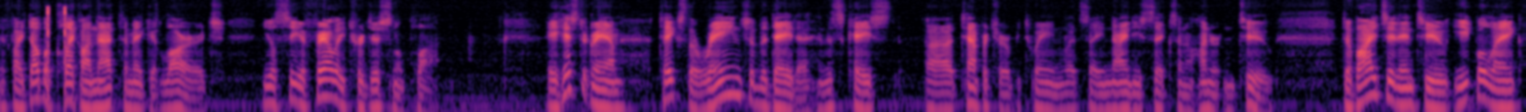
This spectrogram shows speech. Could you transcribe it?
If I double click on that to make it large, you'll see a fairly traditional plot. A histogram takes the range of the data, in this case uh, temperature between let's say 96 and 102, divides it into equal length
